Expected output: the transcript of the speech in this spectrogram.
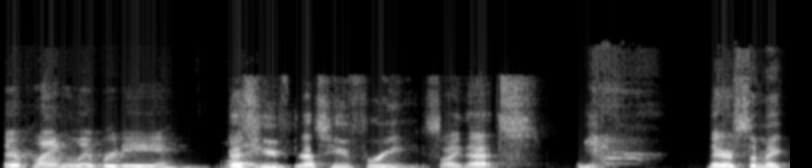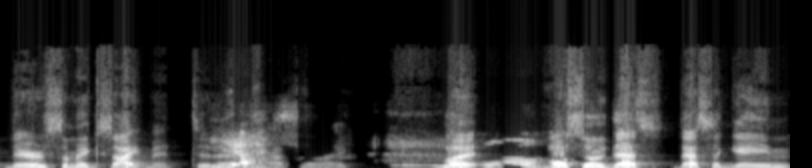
they're playing Liberty. That's Hugh. That's Hugh Freeze. Like that's yeah. There's some there's some excitement to that. Yes. I feel like, but well, also that's that's a game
